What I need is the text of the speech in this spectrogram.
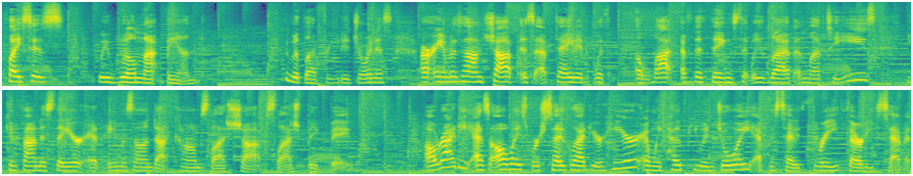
Places we will not bend. We would love for you to join us. Our Amazon shop is updated with a lot of the things that we love and love to use. You can find us there at amazon.com slash shop slash big boo. Alrighty, as always, we're so glad you're here and we hope you enjoy episode 337.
